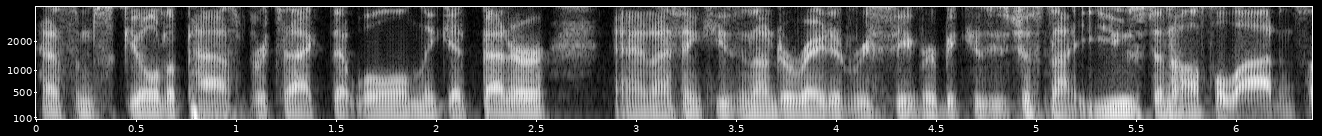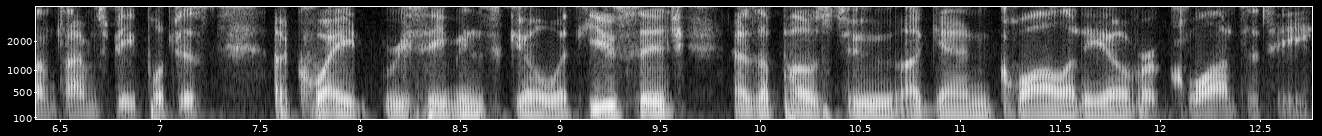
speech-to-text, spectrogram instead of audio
has some skill to pass protect that will only get better, and I think he's an underrated receiver because he's just not used an awful lot, and sometimes people just equate receiving skill with usage as opposed to again quality over quantity.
